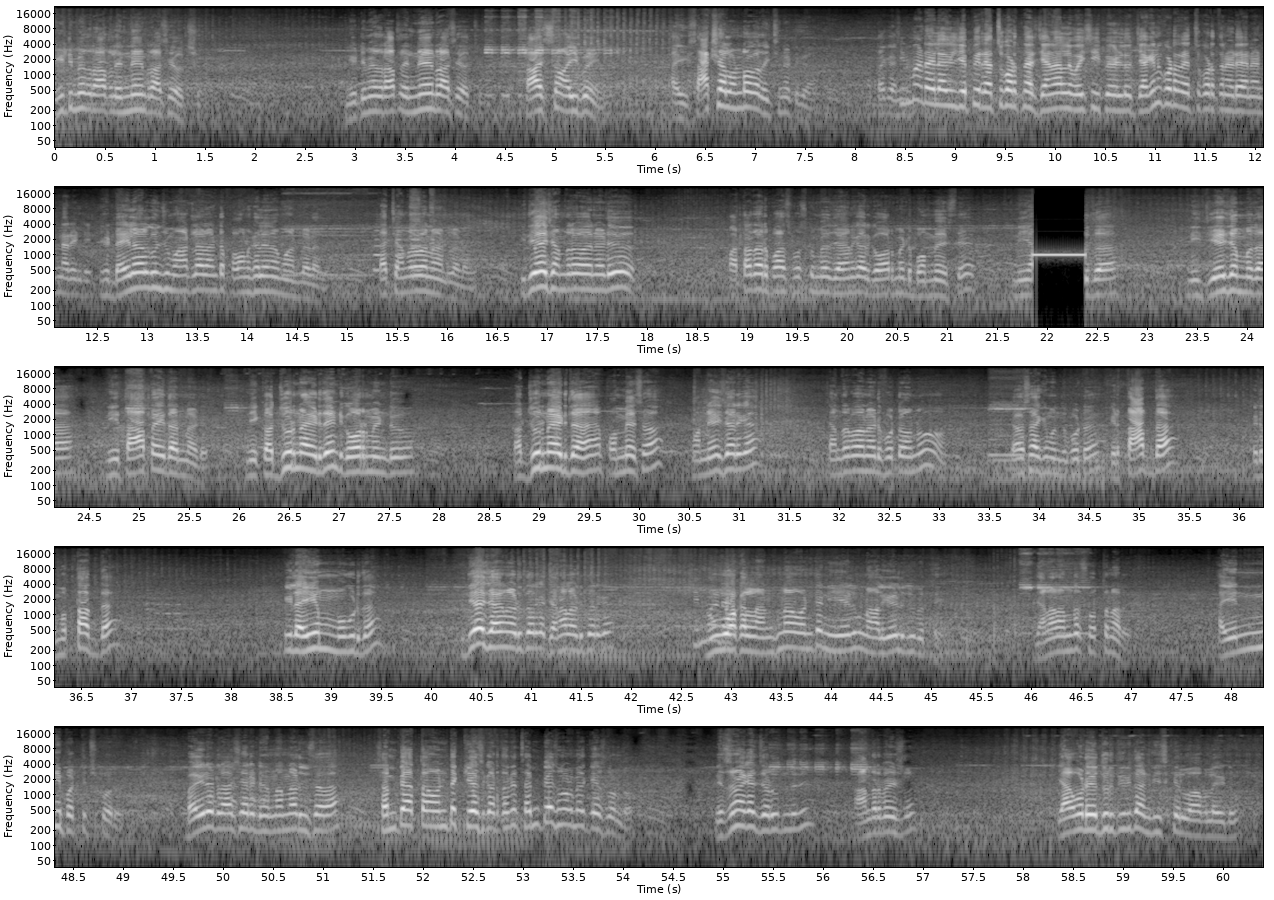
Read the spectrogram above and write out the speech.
నీటి మీద రాతలు ఎన్నైనా రాసేయచ్చు. నీటి మీద రాతలు ఎన్నైనా రాసేయచ్చు. రాష్ట్రం అయిపోయింది. అవి సాక్ష్యాలు ఉండవు కదా ఇచ్చినట్టుగా. సినిమా డైలాగులు చెప్పి రెచ్చగొడుతున్నారు జనాలను వైసీపీ వాళ్ళు. జగన్ కూడా రెచ్చగొడుతున్నాడు అని అంటున్నారండి ఇక డైలాగ్ గురించి మాట్లాడాలంటే పవన్ కళ్యాణ్ మాట్లాడాలి? అది చంద్రబాబు మాట్లాడాలి? ఇదే చంద్రబాబు నాయుడు పట్టాదారు పాస్ పుస్తకం మీద జగన్ గారు గవర్నమెంట్ బొమ్మ వేస్తే నీ దా నీ జేజమ్మదా నీ తాతయ్యది అన్నాడు. నీ ఖర్జూర్ నాయుడుదే ఏంటి గవర్నమెంట్? ఖర్జూర్ నాయుడుదా? బొమ్మేసా మొన్న వేసారుగా చంద్రబాబు నాయుడు ఫోటోను. వ్యవసాయ మంత్రి ఫోటో. ఇక్కడ తాతదా ఇక్కడ ముత్తాద్దా వీళ్ళు అయ్యం మొగుడుదా? ఇదే జగన్ అడుగుతారుగా జనాలు అడుగుతారుగా. నువ్వు ఒకళ్ళని అంటున్నావు అంటే నీ ఏళ్ళు నాలుగేళ్ళు చూపిస్తాయి. జనాలందరూ చూస్తున్నారు. అవన్నీ పట్టించుకోరు. బైరెడ్డి రాజశేఖరెడ్డి నిన్న అన్నాడు చూసావా? చంపేస్తామంటే కేసు కడతారు కానీ చంపేసిన వాళ్ళ మీద కేసులు ఉండవు. నిజమే కదా జరుగుతుంది ఆంధ్రప్రదేశ్లో. ఎవడు ఎదురు తిరిగితే అని తీసుకెళ్ళి లోపలేయడం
